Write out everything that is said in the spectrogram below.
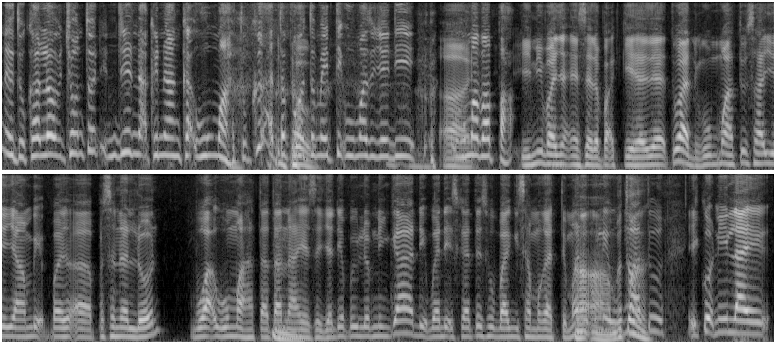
mana tu kalau contoh dia nak kena angkat rumah tu ke ataupun automatik rumah tu jadi uh, rumah bapa? Ini banyak yang saya dapat kes saja tuan. Rumah tu saya yang ambil uh, personal loan buat rumah atas tanah hmm. yang saya. Jadi apabila meninggal adik-beradik sekata suruh bagi sama rata. Mana uh, boleh rumah tu ikut nilai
